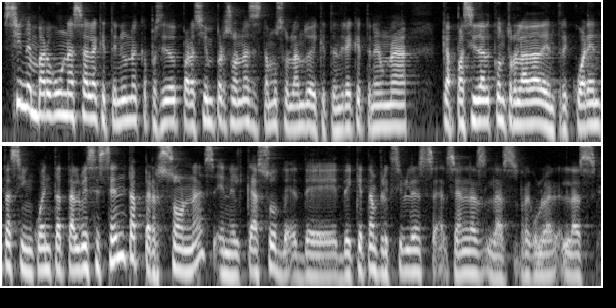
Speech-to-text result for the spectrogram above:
Sin embargo, una sala que tenía una capacidad para 100 personas, estamos hablando de que tendría que tener una capacidad controlada de entre 40, 50, tal vez 60 personas, en el caso de, qué tan flexibles sean las, las, las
